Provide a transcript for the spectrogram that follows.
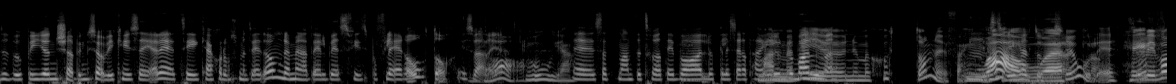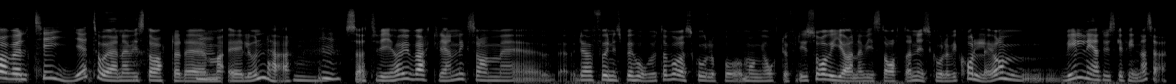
du var uppe i Jönköping så, vi kan ju säga det till kanske de som inte vet om det, men att LBS finns på flera orter i Sverige. Ja. Oh, ja. Eh, Så att man inte tror att det är bara lokaliserat här i Lund Malmö och blir Malmö. ju nummer 17 nu faktiskt. Mm. Det är Wow. helt otroligt. Häftigt. Vi var väl 10 tror jag när vi startade Mm. Eh, Lund här. Mm. Mm. Så att vi har ju verkligen liksom, eh, det har funnits behov av våra skolor på många orter. För det är så vi gör när vi startar en ny skola. Vi kollar ju om, vill ni att vi ska finnas här?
